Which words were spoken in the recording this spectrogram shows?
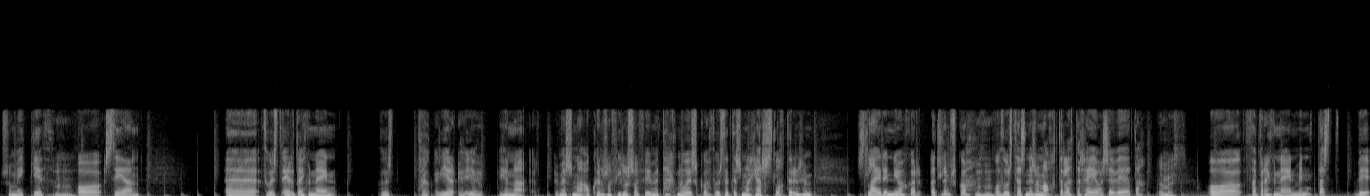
svo mikið Mhm. og síðan þú veist, er þetta einhvern veginn þú veist, ég, ég hérna er með svona ákveðin svona filosofi með teknóið sko, þú veist, þetta er svona hjarslátturinn sem slæri inn í okkar öllum sko. Mhm. og þú veist, þessin er svo náttúrulegt að reyfa sig við þetta. Einmitt. Og það bara einhvern veginn myndast við,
